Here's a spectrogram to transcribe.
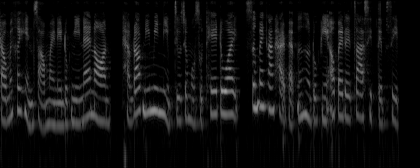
เราไม่เคยเห็นสาวใหม่ในลุคนี้แน่นอน มรอบนี้มีหนีบจิวจมูกสุดเท่ด้วย ซึ่งเป็นการถ่ายแบบอื้อหือลุกนี้เอาไปเลยจ้าสิบเต็มสิบ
